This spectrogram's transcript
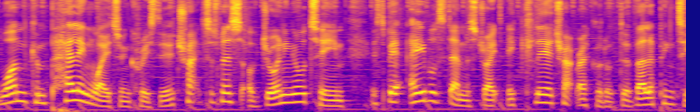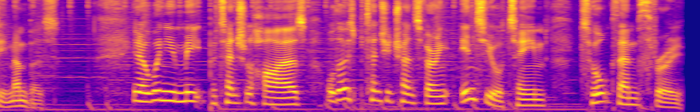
One compelling way to increase the attractiveness of joining your team is to be able to demonstrate a clear track record of developing team members. You know, when you meet potential hires or those potentially transferring into your team, talk them through.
